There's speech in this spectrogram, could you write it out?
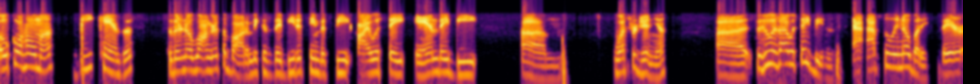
Oklahoma beat Kansas, so they're no longer at the bottom because they beat a team that's beat Iowa State and they beat um, West Virginia. Uh, so who has Iowa State beaten? A- absolutely nobody. They're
